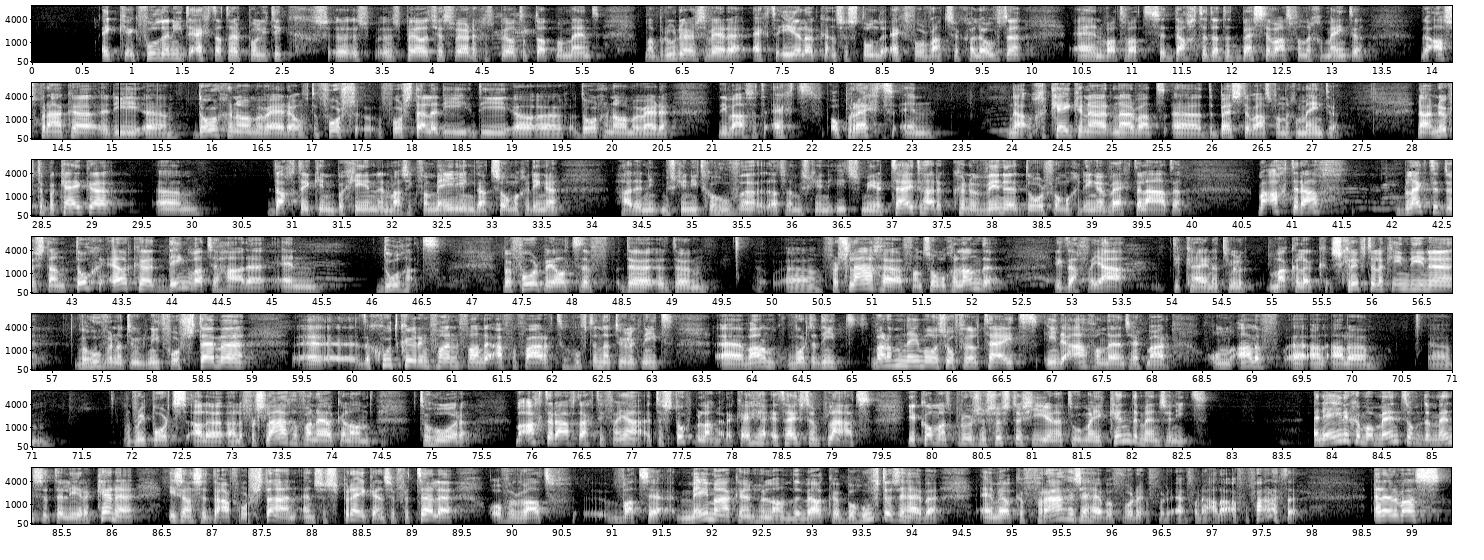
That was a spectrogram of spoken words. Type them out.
ik, ik voelde niet echt dat er politiek spelletjes werden gespeeld op dat moment. Maar broeders werden echt eerlijk en ze stonden echt voor wat ze geloofden. En wat, wat ze dachten dat het beste was van de gemeente. De afspraken die uh, doorgenomen werden, of de voorstellen die, die uh, doorgenomen werden, die was het echt oprecht en nou, gekeken naar, naar wat de beste was van de gemeente. Nou, nuchter bekijken, um, dacht ik in het begin en was ik van mening dat sommige dingen hadden niet, misschien niet gehoeven. Dat we misschien iets meer tijd hadden kunnen winnen door sommige dingen weg te laten. Maar achteraf blijkt het dus dan toch elke ding wat ze hadden een doel had. Bijvoorbeeld de, de, de uh, verslagen van sommige landen. Ik dacht van ja, die kan je natuurlijk makkelijk schriftelijk indienen. We hoeven natuurlijk niet voor stemmen. Uh, de goedkeuring van, van de afgevaardigden hoeft er natuurlijk niet. Uh, waarom, wordt het niet, waarom nemen we zoveel tijd in de avonden, zeg maar, om alle, alle, um, reports, alle, alle verslagen van elk land te horen? Maar achteraf dacht ik van ja, het is toch belangrijk. Hè? Het heeft een plaats. Je komt als broers en zusters hier naartoe, maar je kent de mensen niet. En het enige moment om de mensen te leren kennen is als ze daarvoor staan en ze spreken en ze vertellen over wat, wat ze meemaken in hun landen, welke behoeften ze hebben en welke vragen ze hebben voor, de, voor, de, voor de alle afgevaardigden. En er was,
